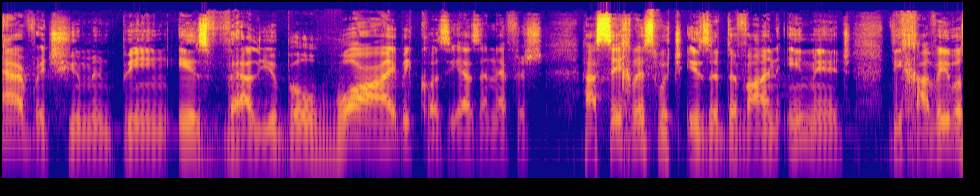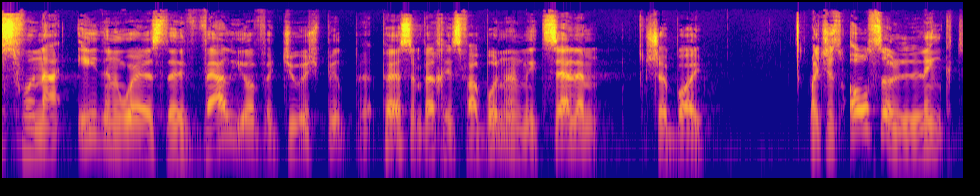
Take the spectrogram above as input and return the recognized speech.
average human being is valuable. Why? Because he has a nefesh hasichlis, which is a divine image. The chavivas von Eden, whereas the value of a Jewish person, is verbunden mit tzelem shaboy which is also linked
